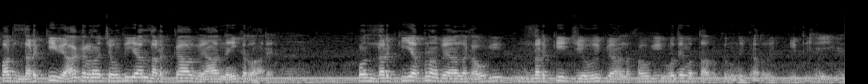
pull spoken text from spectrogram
ਪਰ ਲੜਕੀ ਵਿਆਹ ਕਰਨਾ ਚਾਹੁੰਦੀ ਆ ਲੜਕਾ ਵਿਆਹ ਨਹੀਂ ਕਰਵਾ ਰਿਹਾ। ਹੁਣ ਲੜਕੀ ਆਪਣਾ ਬਿਆਨ ਲਿਖਾਊਗੀ ਲੜਕੀ ਜੋ ਵੀ ਬਿਆਨ ਲਿਖਾਊਗੀ ਉਹਦੇ ਮੁਤਾਬਕ ਕਾਨੂੰਨੀ ਕਾਰਵਾਈ ਕੀਤੀ ਜਾਏਗੀ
